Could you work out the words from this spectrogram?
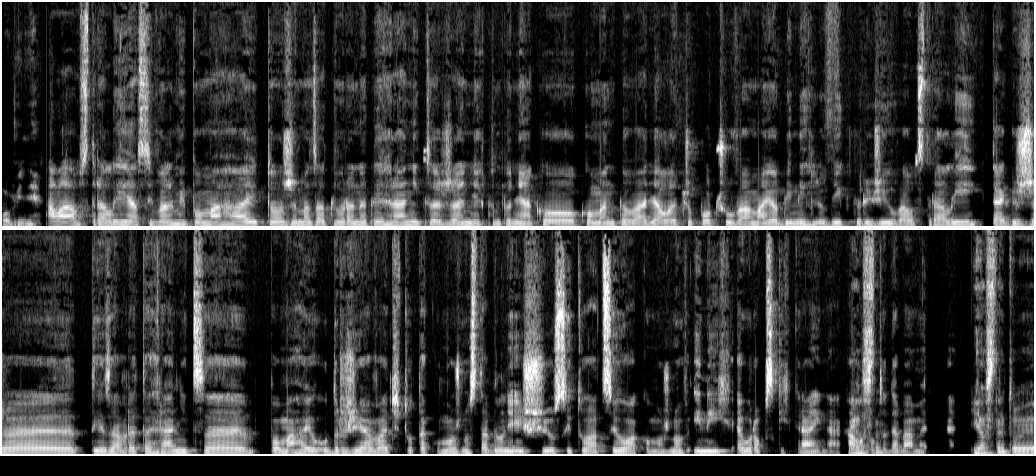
povinne. Ale Austrálii asi veľmi pomáha aj to, že má zatvorené tie hranice, že? Nechcem to nejako komentovať, ale čo počúvam aj od iných ľudí, ktorí žijú v Austrálii. Takže tie zavreté hranice pomáhajú udržiavať tú takú možno stabilnejšiu situáciu ako možno v iných európskych krajinách, Jasne. alebo teda v Amerike. Jasné, to je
